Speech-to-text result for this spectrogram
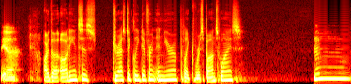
Yeah. Are the audiences drastically different in Europe, like response wise? Mm,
